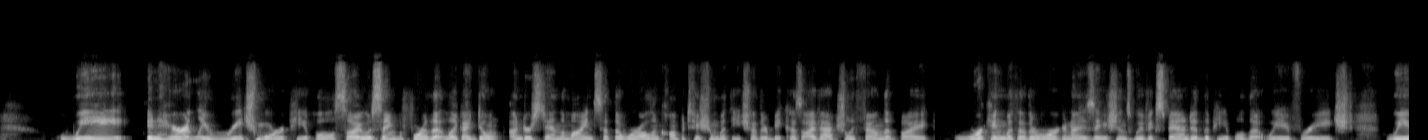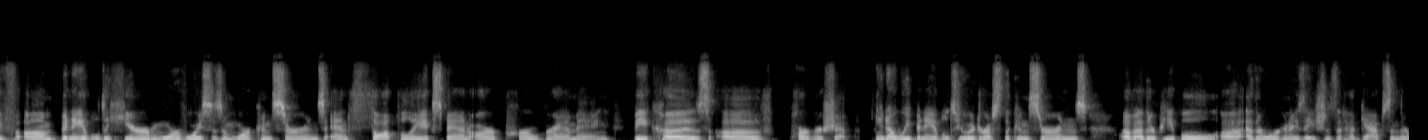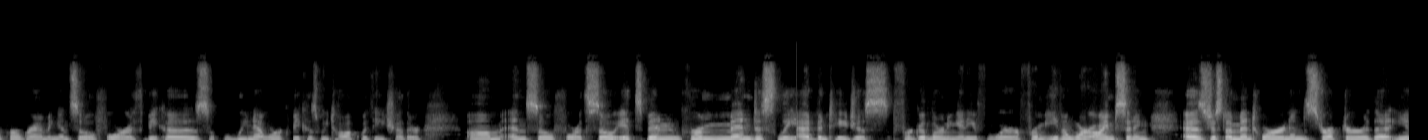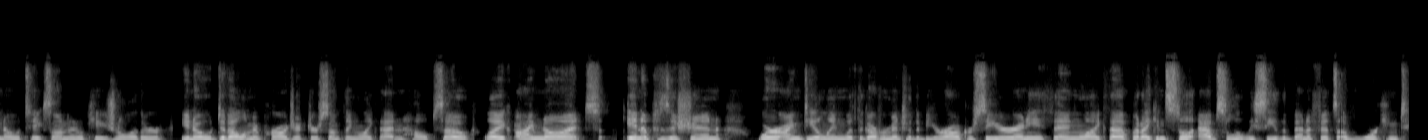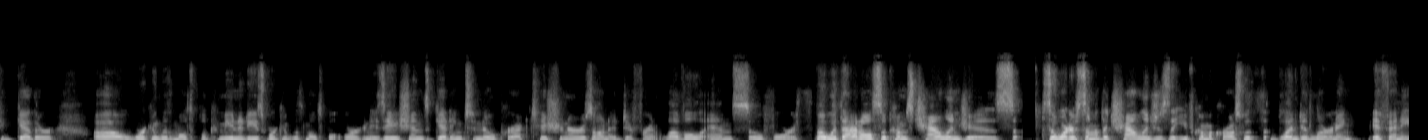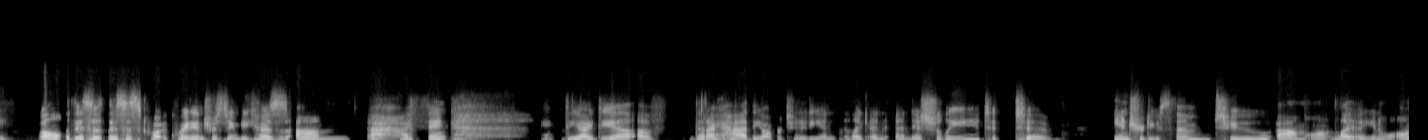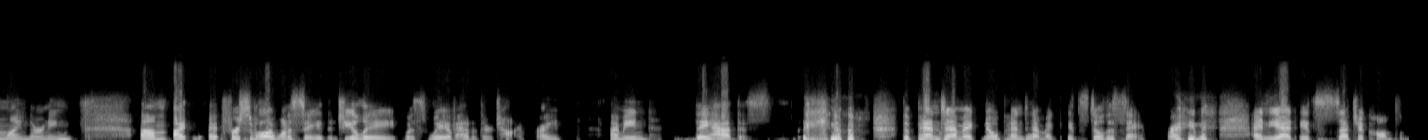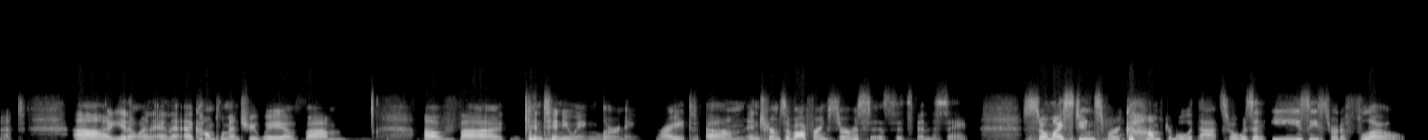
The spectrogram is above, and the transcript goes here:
we inherently reach more people. So I was saying before that like I don't understand the mindset that we're all in competition with each other because I've actually found that by working with other organizations, we've expanded the people that we've reached. We've um, been able to hear more voices and more concerns and thoughtfully expand our programming because of partnership. You know, we've been able to address the concerns of other people, uh, other organizations that have gaps in their programming and so forth, because we network, because we talk with each other, um, and so forth. So it's been tremendously advantageous for good learning anywhere, from even where I'm sitting as just a mentor and instructor that, you know, takes on an occasional other, you know, development project or something like that and helps out. Like I'm not in a position where I'm dealing with the government or the bureaucracy or anything like that, but I can still absolutely see the benefits of working together, uh, working with multiple communities, working with multiple organizations, getting to know practitioners on a different level, and so forth. But with that also comes challenges. So, what are some of the challenges that you've come across with blended learning, if any? Well, this is this is quite, quite interesting because um, I think the idea of that I had the opportunity and like an, initially to to introduce them to um, on, like you know online learning. Um, I first of all I want to say the GLA was way ahead of their time, right? I mean they had this. You know, the pandemic, no pandemic, it's still the same right and yet it's such a compliment uh, you know and, and, a complementary way of um, of uh, continuing learning right? Um, in terms of offering services, it's been the same. So my students were comfortable with that. So it was an easy sort of flow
